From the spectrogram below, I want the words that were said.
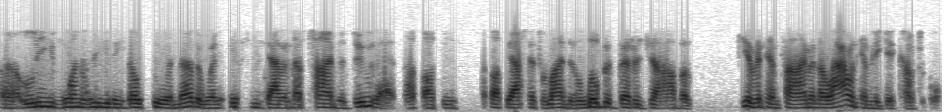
uh, leave one read and go to another one if you got enough time to do that. I thought the I thought the offensive line did a little bit better job of giving him time and allowing him to get comfortable.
